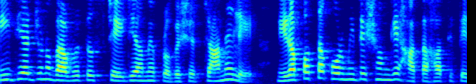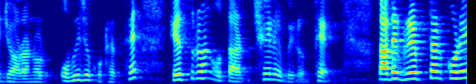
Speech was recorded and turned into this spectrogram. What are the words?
মিডিয়ার জন্য ব্যবহৃত স্টেডিয়ামে প্রবেশের টানেলে নিরাপত্তা কর্মীদের সঙ্গে হাতাহাতিতে জড়ানোর অভিযোগ উঠেছে হেসুরন ও তার ছেলের বিরুদ্ধে। তাদের গ্রেপ্তার করে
